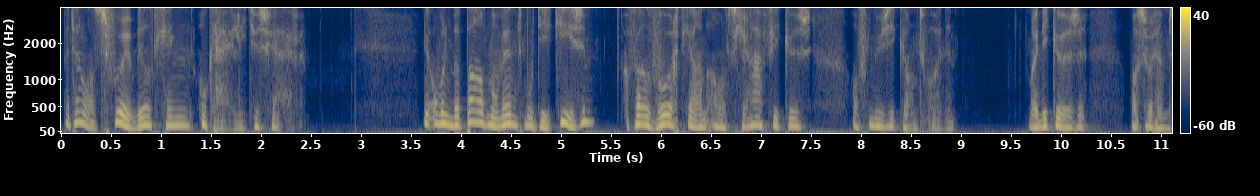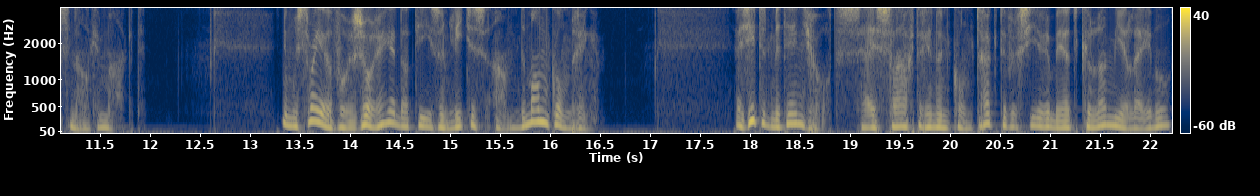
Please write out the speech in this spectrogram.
Met hen als voorbeeld ging ook hij liedjes schrijven. Nu, op een bepaald moment moet hij kiezen, ofwel voortgaan als graficus of muzikant worden. Maar die keuze was voor hem snel gemaakt. Nu moest hij ervoor zorgen dat hij zijn liedjes aan de man kon brengen. Hij ziet het meteen groots. Hij slaagt erin een contract te versieren bij het Columbia-label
